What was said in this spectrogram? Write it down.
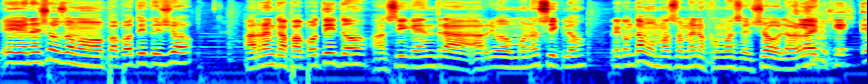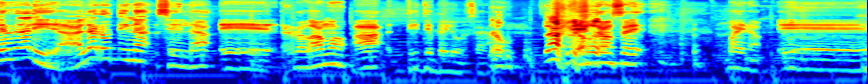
Y en el show somos Papotito y yo. Arranca Papotito, así que entra arriba de un monociclo. Le contamos más o menos cómo es el show, la verdad. Sí, es que- porque en realidad la rutina se la eh, robamos a Tite Pelusa. Entonces, bueno, eh,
